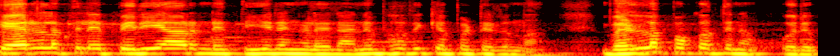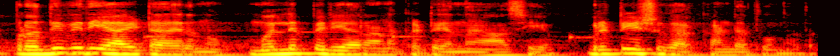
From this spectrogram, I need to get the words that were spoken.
കേരളത്തിലെ പെരിയാറിന്റെ തീരങ്ങളിൽ അനുഭവിക്കപ്പെട്ടിരുന്ന വെള്ളപ്പൊക്കത്തിനും ഒരു പ്രതിവിധിയായിട്ടായിരുന്നു മുല്ലപ്പെരിയാർ അണക്കെട്ട് എന്ന ആശയം ബ്രിട്ടീഷുകാർ കണ്ടെത്തുന്നത്.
